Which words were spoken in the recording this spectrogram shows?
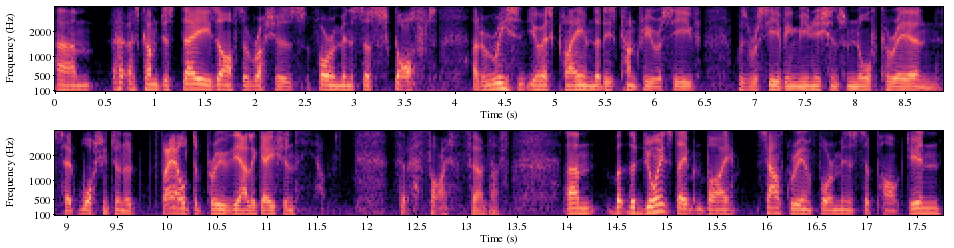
um, has come just days after Russia's foreign minister scoffed at a recent U.S. claim that his country receive, was receiving munitions from North Korea and said Washington had failed to prove the allegation. Fine, fair enough. Um, but the joint statement by South Korean Foreign Minister Park Jin,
